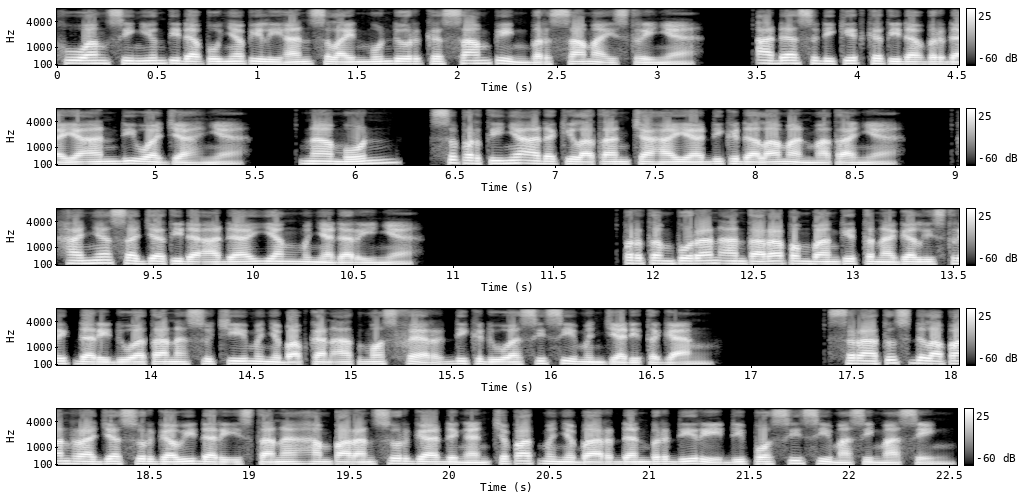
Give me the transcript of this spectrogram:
Huang Xingyun tidak punya pilihan selain mundur ke samping bersama istrinya. Ada sedikit ketidakberdayaan di wajahnya. Namun, sepertinya ada kilatan cahaya di kedalaman matanya. Hanya saja tidak ada yang menyadarinya. Pertempuran antara pembangkit tenaga listrik dari dua tanah suci menyebabkan atmosfer di kedua sisi menjadi tegang. 108 Raja Surgawi dari Istana Hamparan Surga dengan cepat menyebar dan berdiri di posisi masing-masing.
